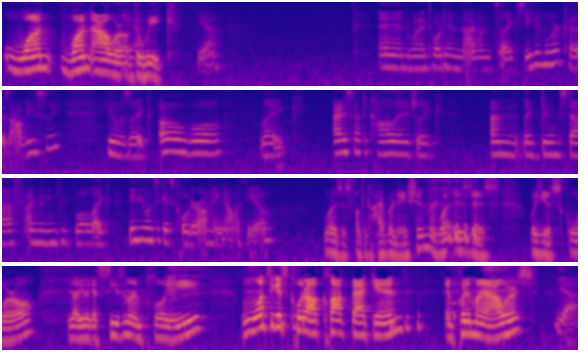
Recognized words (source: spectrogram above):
One one hour of the week. Yeah. And when I told him that I wanted to like see him more, cause obviously, he was like, "Oh well, like, I just got to college. Like, I'm like doing stuff. I'm meeting people. Like, maybe once it gets colder, I'll hang out with you." What is this fucking hibernation? Like what is this? Was he a squirrel? You know, you like a seasonal employee. Once it gets colder, I'll clock back in and put in my hours. Yeah.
